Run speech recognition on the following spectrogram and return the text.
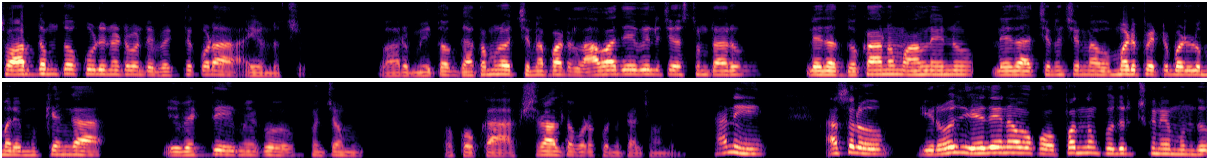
స్వార్థంతో కూడినటువంటి వ్యక్తి కూడా అయి ఉండొచ్చు. వారు మీతో గతంలో చిన్నపాటి లావాదేవీలు చేస్తుంటారు. లేదా దుకాణం ఆన్లైన్ లేదా చిన్న చిన్న ఉమ్మడి పెట్టుబడులు మరి ముఖ్యంగా ఈ వ్యక్తి మీకు కొంచెం ఒక్కొక్క అక్షరాలతో కూడా కొన్ని కలిసి ఉంటుంది కానీ అసలు ఈరోజు ఏదైనా ఒక ఒప్పందం కుదుర్చుకునే ముందు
